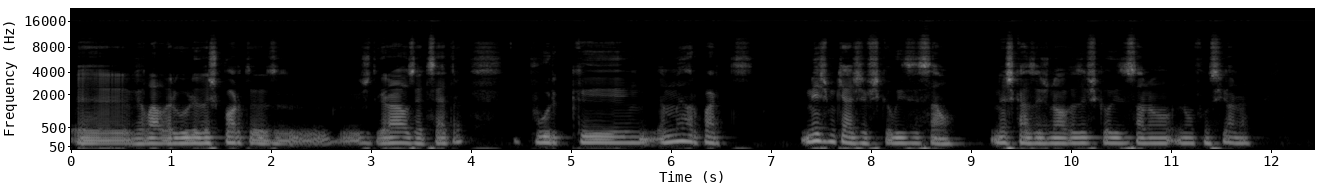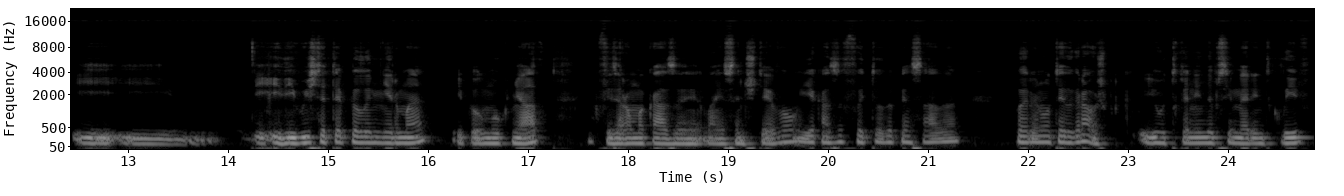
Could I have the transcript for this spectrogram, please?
uh, ver lá a largura das portas, os degraus, etc. Porque a maior parte, mesmo que haja fiscalização, nas casas novas a fiscalização não, não funciona. E, e, e, digo isto até pela minha irmã e pelo meu cunhado, que fizeram uma casa lá em Santo Estevão e a casa foi toda pensada para não ter degraus, porque, e o terreno ainda por cima era em declive,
